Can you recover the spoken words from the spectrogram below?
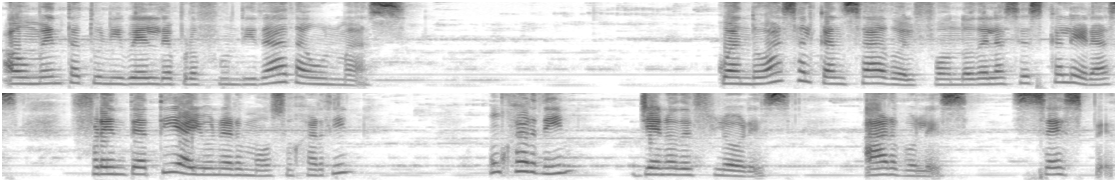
aumenta tu nivel de profundidad aún más. Cuando has alcanzado el fondo de las escaleras, frente a ti hay un hermoso jardín. Un jardín lleno de flores, árboles, césped,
